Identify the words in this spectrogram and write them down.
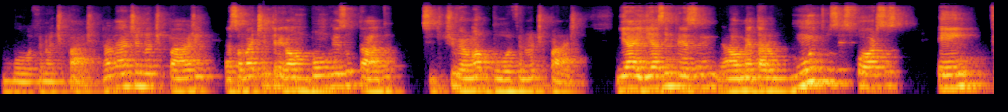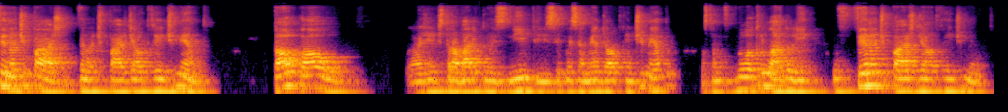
boa fenotipagem. Na verdade, a genotipagem ela só vai te entregar um bom resultado se tu tiver uma boa fenotipagem. E aí as empresas aumentaram muito os esforços em fenotipagem, fenotipagem de alto rendimento. Tal qual a gente trabalha com SNP e sequenciamento de alto rendimento, nós estamos do outro lado ali, o fenotipagem de alto rendimento.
